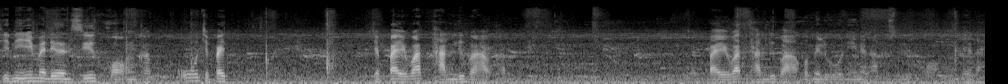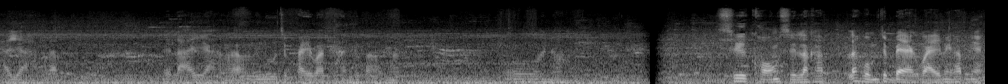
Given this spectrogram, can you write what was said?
ทีนี้มาเดินซื้อของครับ โอ้จะไป จะไปวัดทันหรือเปล่าครับ จะไปวัดทันหรือเปล่าก็ไม่รู้นี่นะครับ ซื้อของได้หลายอย่างแล้วได้หลายอย่างแล้วไม่รู้จะไปวัดทันหรือเปล่าครับโอ้ยเนาะซื้อของเสร็จแล้วครับ แล้วผมจะแบกไหวไหมครับเนี่ย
